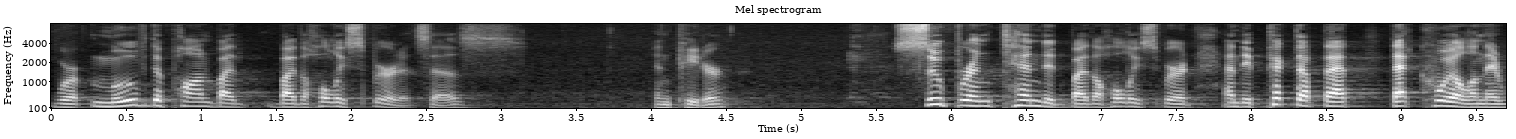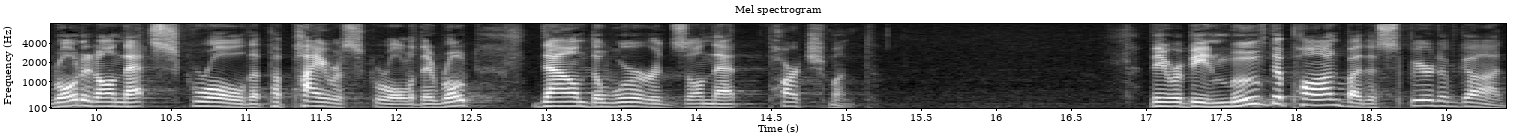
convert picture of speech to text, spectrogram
were moved upon by, by the Holy Spirit, it says in Peter, superintended by the Holy Spirit, and they picked up that, that quill and they wrote it on that scroll, the papyrus scroll, or they wrote down the words on that parchment. They were being moved upon by the Spirit of God.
